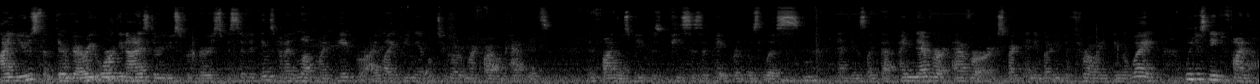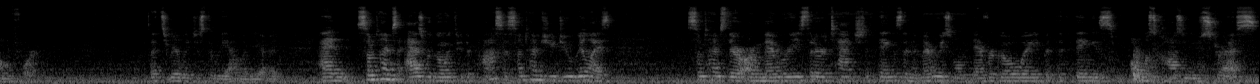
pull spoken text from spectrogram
I use them. They're very organized. They're used for very specific things, but I love my paper. I like being able to go to my file cabinets and find those pieces, pieces of paper, those lists mm-hmm. and things like that. I never, ever expect anybody to throw anything away. We just need to find a home for it. That's really just the reality of it. And sometimes as we're going through the process, sometimes you do realize, sometimes there are memories that are attached to things and the memories will never go away, but the thing is almost causing you stress.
